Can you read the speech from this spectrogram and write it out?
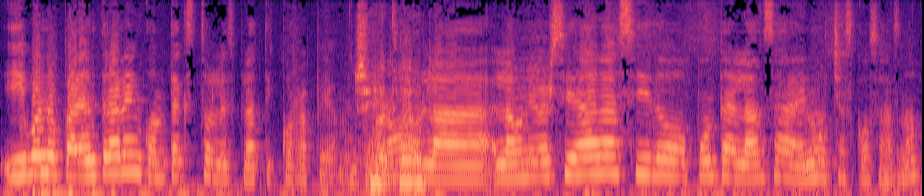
Y bueno, para entrar en contexto les platico rápidamente. la, la, universidad ha sido punta de lanza en muchas cosas, ¿no?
